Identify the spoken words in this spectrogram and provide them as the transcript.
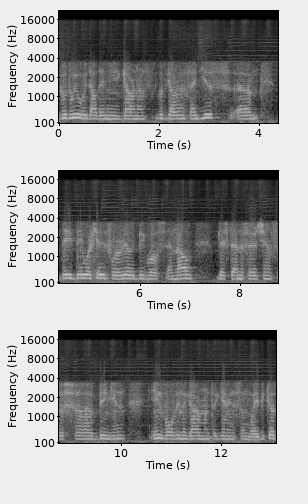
goodwill, without any governance, good governance ideas, um, they they were headed for a really big loss. And now they stand a fair chance of uh, being in, involved in the government again in some way because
